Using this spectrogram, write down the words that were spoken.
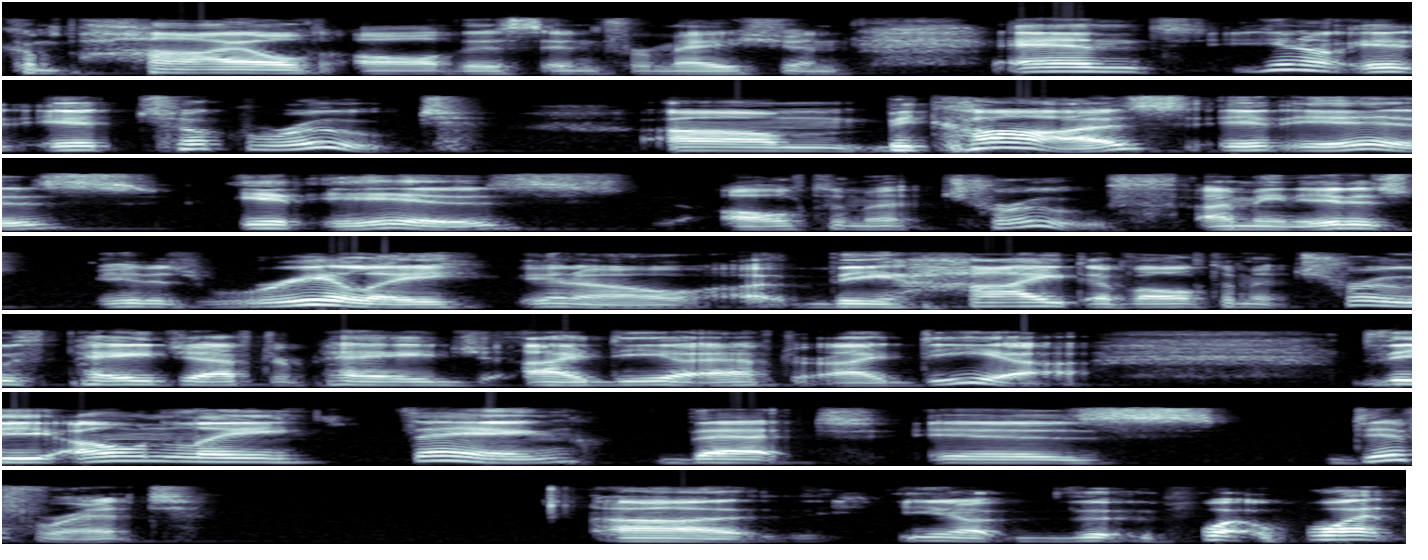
compiled all this information, and you know it it took root um, because it is it is ultimate truth. I mean, it is it is really you know uh, the height of ultimate truth, page after page, idea after idea. The only thing that is different, uh, you know, the, what what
